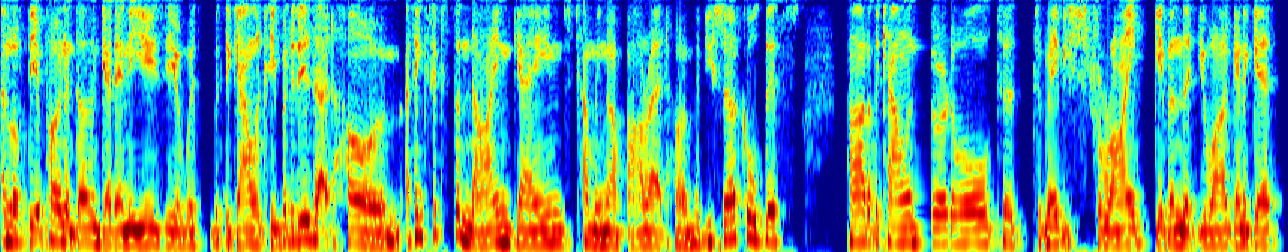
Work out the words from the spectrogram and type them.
And look, the opponent doesn't get any easier with, with the Galaxy, but it is at home. I think six to nine games coming up are at home. Have you circled this part of the calendar at all to to maybe strike, given that you are going to get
